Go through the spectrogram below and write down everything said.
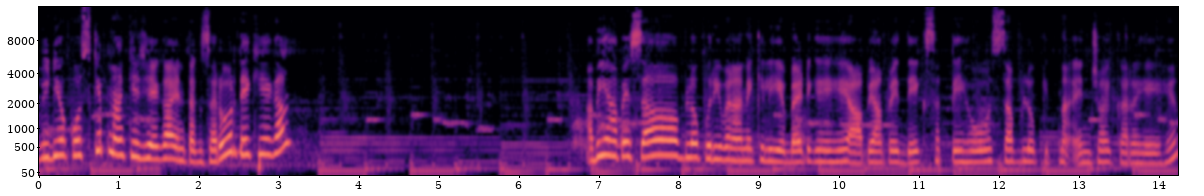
वीडियो को स्किप ना कीजिएगा, इन तक ज़रूर देखिएगा। अभी यहाँ पे सब लोग पूरी बनाने के लिए बैठ गए हैं। आप यहाँ पे देख सकते हो, सब लोग कितना एंजॉय कर रहे हैं।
